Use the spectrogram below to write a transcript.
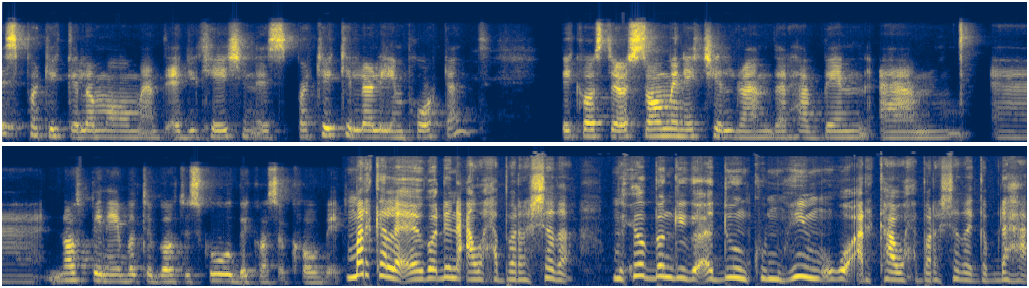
This particular moment, education is particularly important because there are so many children that have been um, uh, not been able to go to school because of COVID. marka la eego dhinaca waxbarashada muxuu bangiga adduunku muhiim ugu arkaa waxbarashada gabdhaha?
